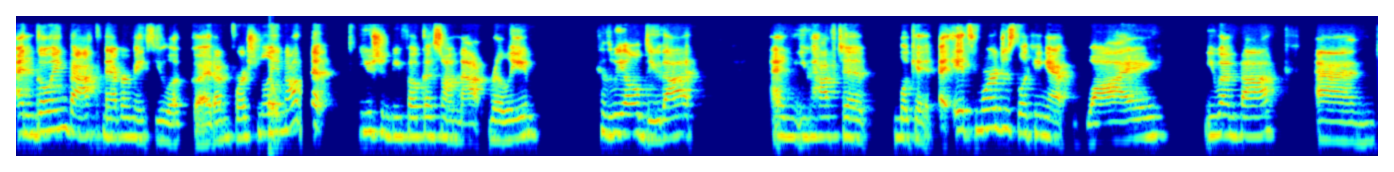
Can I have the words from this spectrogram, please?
and going back never makes you look good unfortunately oh. not that you should be focused on that really because we all do that And you have to look at it's more just looking at why you went back and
